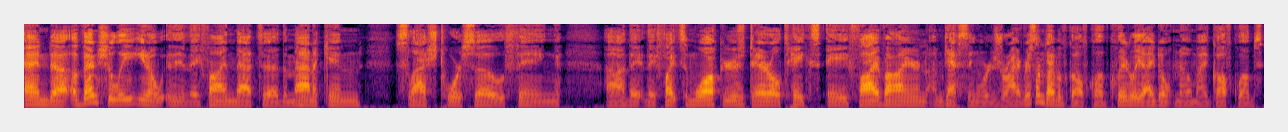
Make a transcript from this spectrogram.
And uh, eventually, you know, they they find that uh, the mannequin slash torso thing. Uh, they they fight some walkers. Daryl takes a five iron, I'm guessing, or driver, some type of golf club. Clearly, I don't know my golf clubs.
